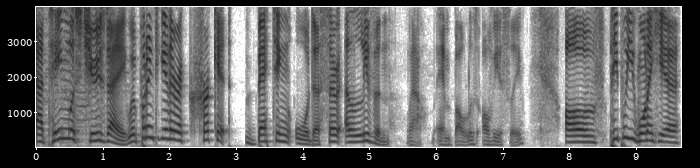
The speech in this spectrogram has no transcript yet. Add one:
Our Teamless Tuesday. We're putting together a cricket batting order. So 11, wow, and bowlers, obviously, of people you want to hear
